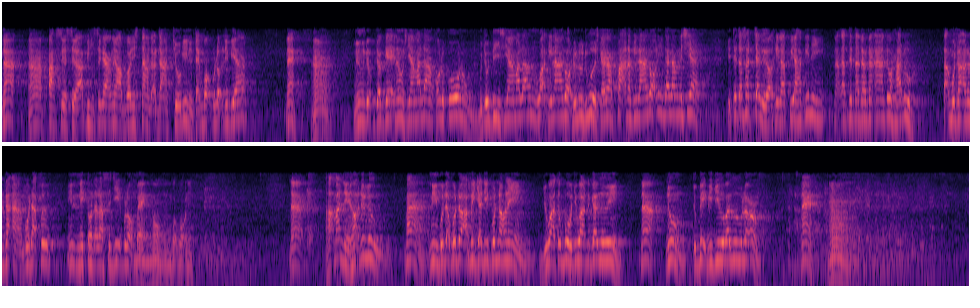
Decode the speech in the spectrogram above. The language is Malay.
Nak ha, pas sesa habis serang ni Afghanistan dak dah hancur gini tembok pula Libya. Neh. Ha. Ni duk berjoget tu siang malam Kuala Lumpur tu. Berjudi siang malam tu. Wak kilang agak dulu dua sekarang empat dah kilang agak ni dalam Malaysia. Kita tak saja cara khilafiah gini. Nak kata tak ada doa tu harus. Tak mudah ada doa pun tak apa. Ini nikah dalam sejik pula. Bengong buat-buat ni. Nah, hak mana hak dulu? Bang, ni budak-budak habis jadi punah ni. Jual tubuh, jual negara ni. Nak, nu, tubik video baru pula. Nah. Ha.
